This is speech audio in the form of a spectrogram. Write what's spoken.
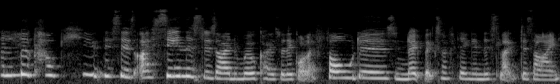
And look how cute this is. I've seen this design in Wilko's where they've got like folders and notebooks and everything in this like design.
